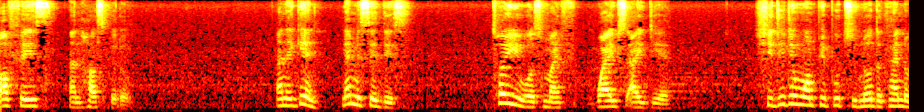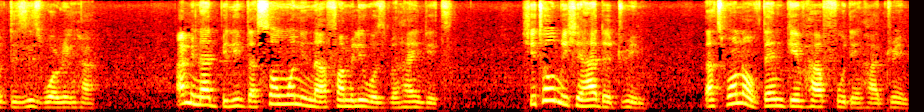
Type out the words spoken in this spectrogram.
office and hospital. And again, let me say this Toyi was my wife's idea. She didn't want people to know the kind of disease worrying her. Aminat believed that someone in her family was behind it. She told me she had a dream, that one of them gave her food in her dream,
